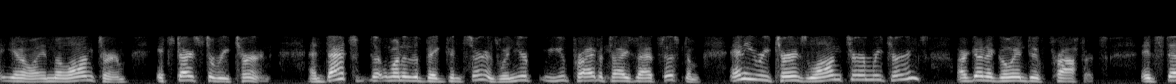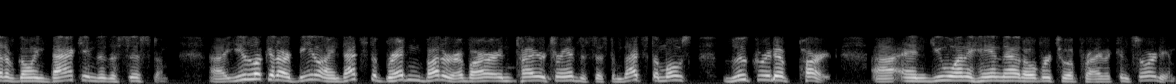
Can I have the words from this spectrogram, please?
you know, in the long term, it starts to return. And that's the, one of the big concerns. When you you privatize that system, any returns, long-term returns, are going to go into profits instead of going back into the system. Uh, you look at our B-Line, that's the bread and butter of our entire transit system. That's the most lucrative part. Uh, and you want to hand that over to a private consortium.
